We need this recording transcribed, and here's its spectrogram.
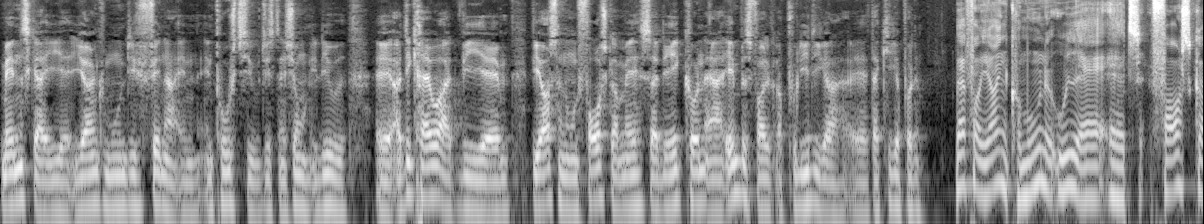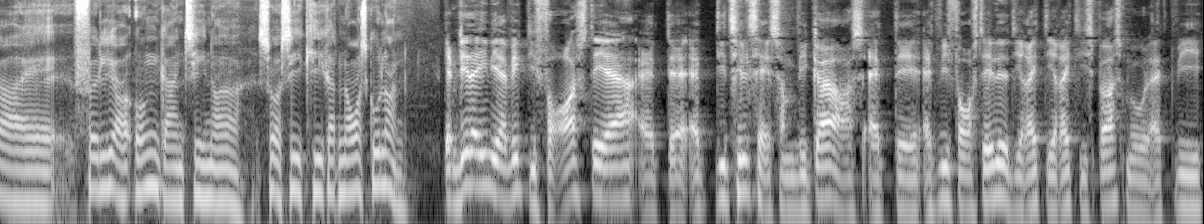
mennesker i Jørgen Kommune de finder en, en positiv destination i livet. Øh, og det kræver, at vi, øh, vi også har nogle forskere med, så det ikke kun er embedsfolk og politikere, øh, der kigger på det. Hvad får Jørgen Kommune ud af, at forskere øh, følger ungegarantien og så at sige kigger den over skulderen? Jamen det, der egentlig er vigtigt for os, det er, at, øh, at de tiltag, som vi gør os, at, øh, at vi får stillet de rigtige, rigtige spørgsmål, at vi,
